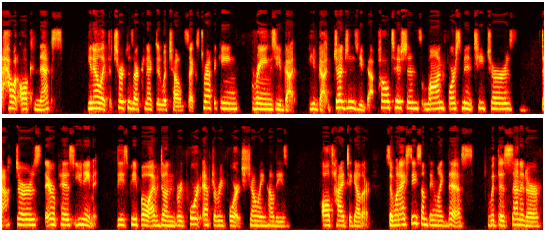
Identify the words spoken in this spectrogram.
how it all connects. You know, like the churches are connected with child sex trafficking rings. You've got you've got judges, you've got politicians, law enforcement, teachers, doctors, therapists, you name it. These people, I've done report after report showing how these all tie together. So when I see something like this with this senator,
